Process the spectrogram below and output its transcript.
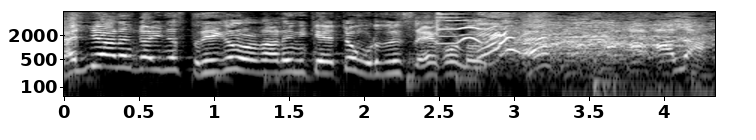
കല്യാണം കഴിഞ്ഞ സ്ത്രീകളോടാണ് എനിക്ക് ഏറ്റവും കൂടുതൽ സ്നേഹമുള്ളത്? അല്ല.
